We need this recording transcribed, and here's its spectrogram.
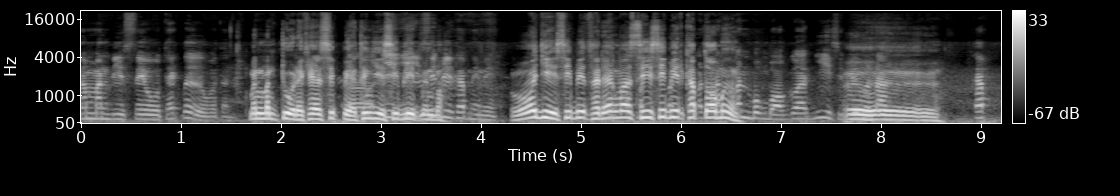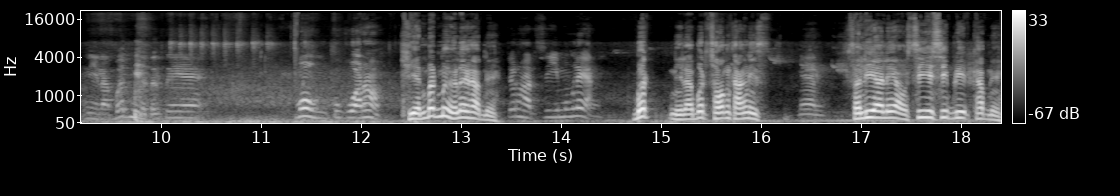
น้ำมันดีเซลแท็กเตอร์ว่าท่านมันมันจุได้แค่18ถึง20 ลิตรแม่นบ่20ลิตรครับนี่นี่โอ้20 ลิตรแสดงว่า 40 ลิตรครับต่อมือมันบ่งบอกว่ายี่สิบเอลิตรอมันเอนะอเออเออครับนี่ละเบิดมือตั้งแต่โมงกว่าๆเนาะเขียนเบิดมือเลยครับนี่จนหัดสี่โมงแรง เบิดนี่ละเบิดสองถังนี่แม่นเฉลี่ยแล้ว40ลิตรครับนี่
